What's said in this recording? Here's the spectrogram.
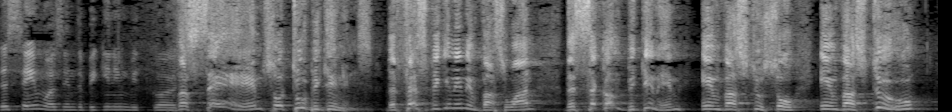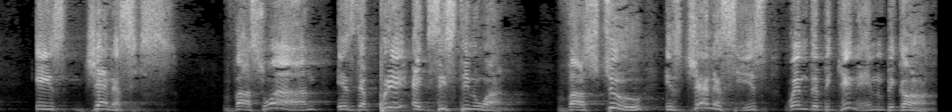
The same was in the beginning with God. The same, so two beginnings. The first beginning in verse 1, the second beginning in verse 2. So in verse 2 is Genesis. Verse 1 is the pre-existing one. Verse 2 is Genesis when the beginning began.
